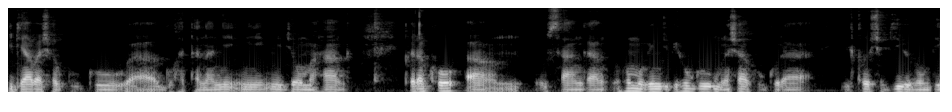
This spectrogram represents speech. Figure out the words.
ibyabasha ah, guhatana ni- ni- n'ibyo mu mahanga. Kubera ko usanga nko mu bindi bihugu umuntu ashaka kugura ibikoresho by'ibihumbi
